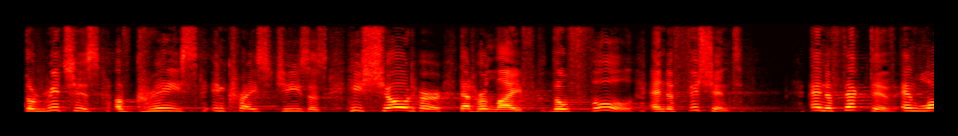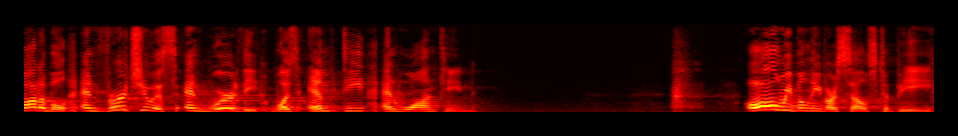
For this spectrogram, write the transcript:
the riches of grace in Christ Jesus. He showed her that her life, though full and efficient and effective and laudable and virtuous and worthy, was empty and wanting. All we believe ourselves to be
